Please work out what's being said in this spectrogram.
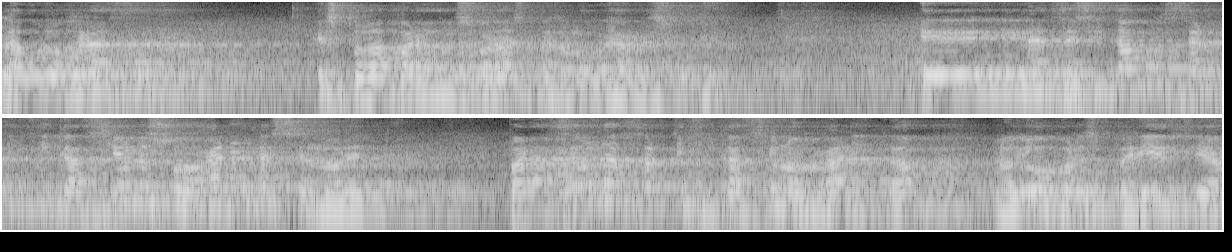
La burocracia, esto da para dos horas, pero lo voy a resumir. Eh, necesitamos certificaciones orgánicas en Loreto. Para hacer una certificación orgánica, lo digo por experiencia,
